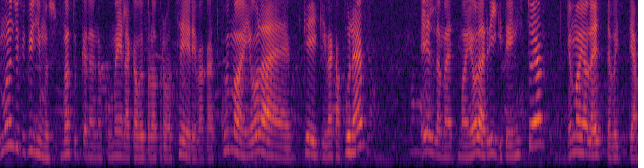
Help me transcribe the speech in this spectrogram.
mul on sihuke küsimus, natukene nagu meelega võib-olla provotseeriv, aga et kui ma ei ole keegi väga põnev, eeldame, et ma ei ole riigiteenistuja ja ma ei ole ettevõtja.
